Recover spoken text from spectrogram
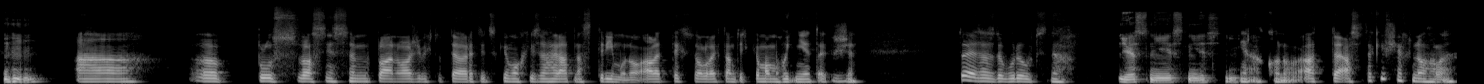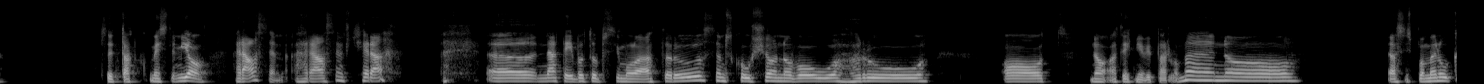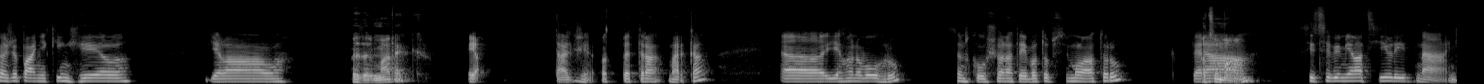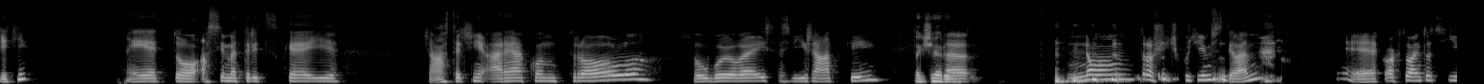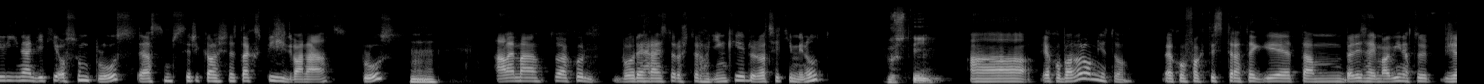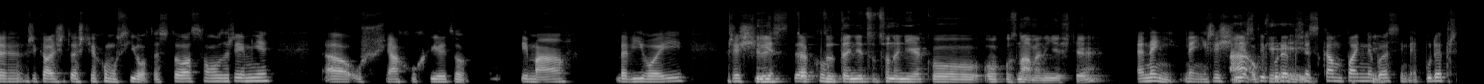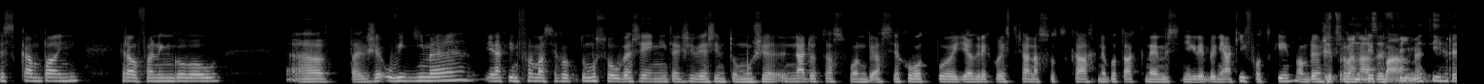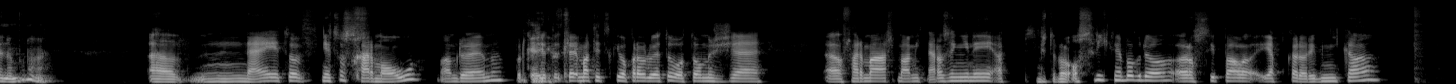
Mm-hmm. A e, plus vlastně jsem plánoval, že bych to teoreticky mohl i zahrát na streamu, no ale těch solovek tam teďka mám hodně, takže to je zase do budoucna. Jasně, jasně, jasně. Jako no. A to je asi taky všechno, hele. Si tak myslím, jo, hrál jsem. Hrál jsem včera e, na Tabletop simulátoru, jsem zkoušel novou hru od, no a teď mi vypadlo jméno, já si vzpomenu, každopádně King Hill dělal... Petr Marek? Jo, takže od Petra Marka. Uh, jeho novou hru jsem zkoušel na Tabletop simulátoru, která A co má? sice by měla cílit na děti, je to asymetrický částečně area control, soubojový se zvířátky. Takže uh, No, trošičku tím stylem jako aktuálně to cílí na děti 8+, plus. já jsem si říkal, že tak spíš 12+, plus, hmm. ale má to jako, odehraje se to do 4 hodinky, do 20 minut. Hustý. A jako bavilo mě to. Jako fakt ty strategie tam byly zajímavé na to, že říkal, že to ještě jako musí otestovat samozřejmě. A už nějakou chvíli to i má ve vývoji. Řeší, jestli to, jako... to, to je něco, co není jako oznámený ještě? Eh, není, není. Řeší, ah, jestli okay. půjde přes kampaň, nebo jestli nepůjde přes kampaň crowdfundingovou. Uh, takže uvidíme. Jinak informace jako k tomu jsou veřejný, takže věřím tomu, že na dotaz on by asi jako odpověděl kdekoliv třeba na sockách nebo tak. Nevím, jestli někdy byl nějaký fotky. Mám dojem, že třeba název má. víme té hry nebo ne? Uh, ne, je to něco s farmou, mám dojem, protože okay, okay. tematicky opravdu je to o tom, že farmář má mít narozeniny a myslím, že to byl oslík nebo kdo, rozsypal jabka do rybníka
